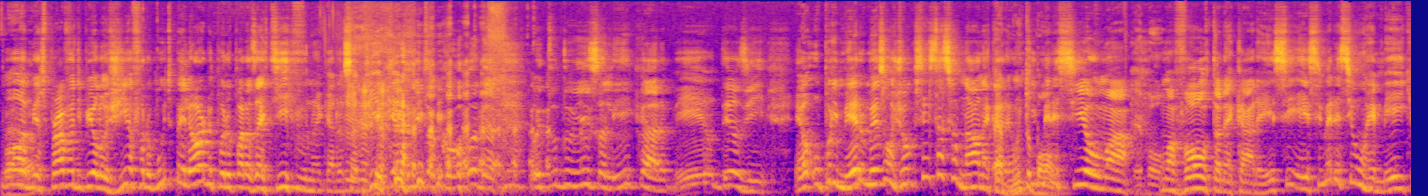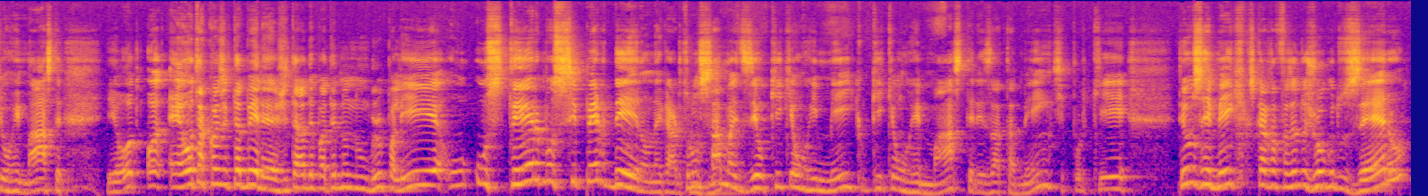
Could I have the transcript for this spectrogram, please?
Pô, minhas provas de biologia foram muito melhor depois do Parasite Eve, né, cara? Eu sabia que era mitocôndria, foi tudo isso ali, cara. Meu Deus, e é, o primeiro mesmo é um jogo sensacional, né, cara? É, é muito um que bom. merecia uma, é uma volta, né, cara? Esse, esse merecia um remake, um remaster. E outro, é outra coisa que também, né? A gente tava debatendo num grupo ali, os termos se perderam, né, cara? Tu não uhum. sabe mais dizer o que, que é um remake, o que, que é um remaster exatamente, porque tem uns remakes que os caras estão fazendo o jogo do zero,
